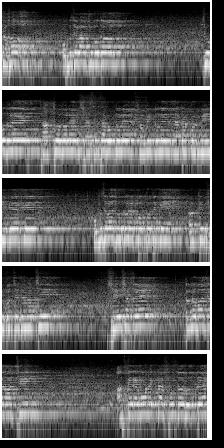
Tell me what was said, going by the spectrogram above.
সহ উপজেলা যুবদল, যুবদলের ছাত্র দলের স্বেচ্ছাসেবক দলের শ্রমিক দলের নেতা কর্মীদেরকে উপজেলা যুবদলের পক্ষ থেকে অন্তিম শুভেচ্ছা জানাচ্ছি। সেই সাথে ধন্যবাদ জানাচ্ছি। আজকের এমন একটা সুন্দর উদ্যোগ,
